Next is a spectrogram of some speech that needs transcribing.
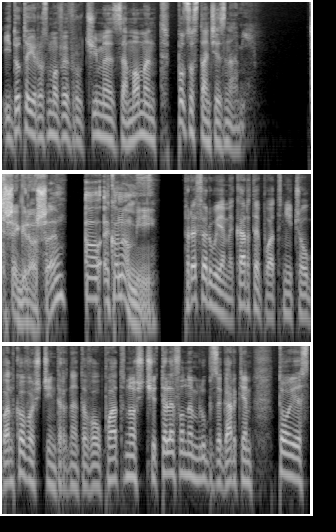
I do tej rozmowy wrócimy za moment. Pozostańcie z nami. Trzy grosze o ekonomii. Preferujemy kartę płatniczą, bankowość internetową, płatność telefonem lub zegarkiem. To jest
